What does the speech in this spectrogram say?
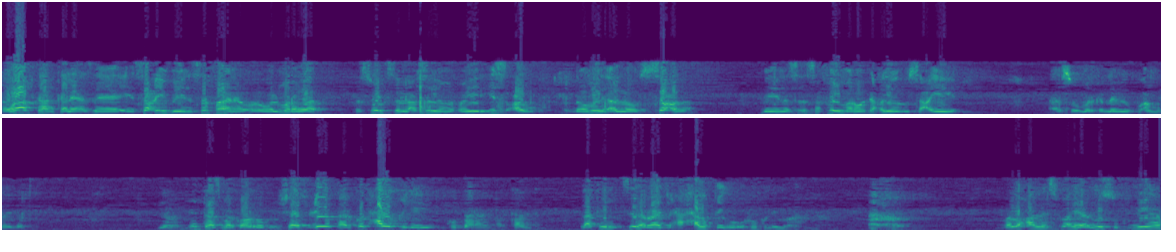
dawaafkan kale sacyu bayna safana walmarwa rasuulka sal ly slam wuxuu yihi iscaw adoomadii allow socda bayna safay marwa dhexdooda u taasuu marka nabiga ku amray dadka naam intaas marka waa rukni shaaficiyada qaarkood xalqigay ku daraan arkaanta laakin sida raajixa xalqigu rukni ma aha. Bal waxaa la isku hayaa nusuk miya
